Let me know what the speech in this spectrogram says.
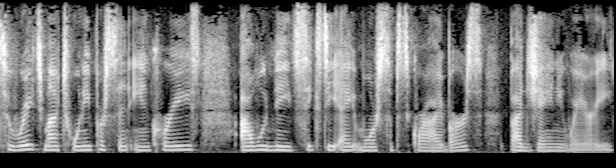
to reach my 20% increase, I will need 68 more subscribers by January.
